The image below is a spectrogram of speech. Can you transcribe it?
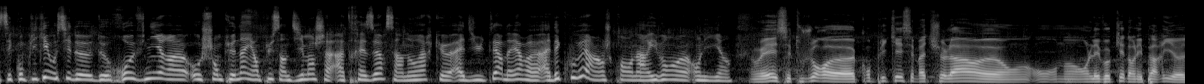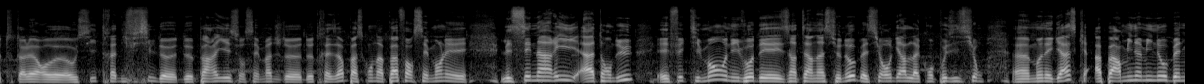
c'est compliqué aussi de, revenir au championnat et en plus un dimanche à 13h, c'est un horaire que Adi Hutter d'ailleurs a découvert, hein, je crois, en arrivant en Ligue 1. Oui, c'est toujours compliqué ces matchs-là. on on l'évoquait dans les paris euh, tout à l'heure euh, aussi, très difficile de, parier sur ces matchs de, 13h parce qu'on n'a pas forcément les, scénarios attendus. Et effectivement, au niveau des internationaux, ben, si on regarde la composition euh, monégasque, à part Minamino, Ben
